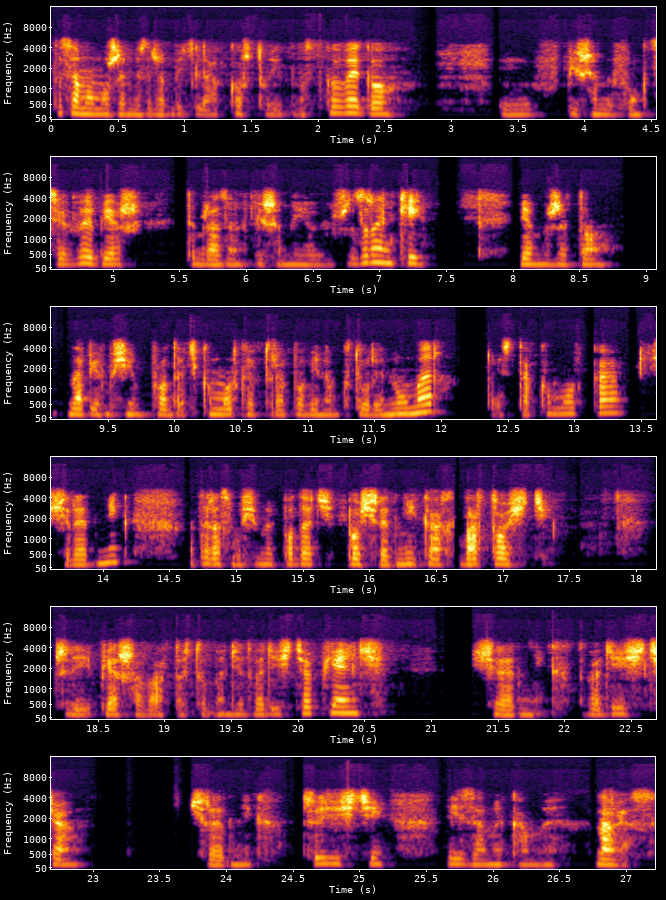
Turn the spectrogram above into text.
To samo możemy zrobić dla kosztu jednostkowego. Wpiszemy funkcję wybierz. Tym razem wpiszemy ją już z ręki. Wiemy, że to najpierw musimy podać komórkę, która powie nam, który numer. To jest ta komórka, średnik. A teraz musimy podać po średnikach wartości. Czyli pierwsza wartość to będzie 25, średnik 20, średnik 30 i zamykamy nawias.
